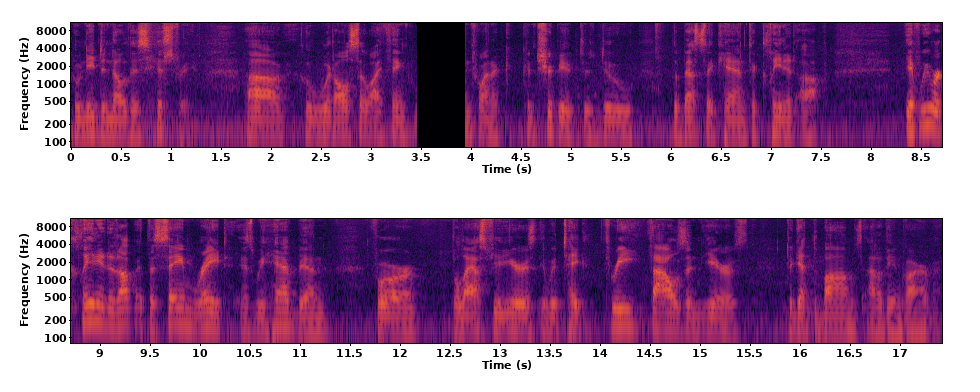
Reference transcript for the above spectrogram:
who need to know this history, uh, who would also, I think, want to contribute to do the best they can to clean it up. If we were cleaning it up at the same rate as we have been for the last few years, it would take 3,000 years to get the bombs out of the environment.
